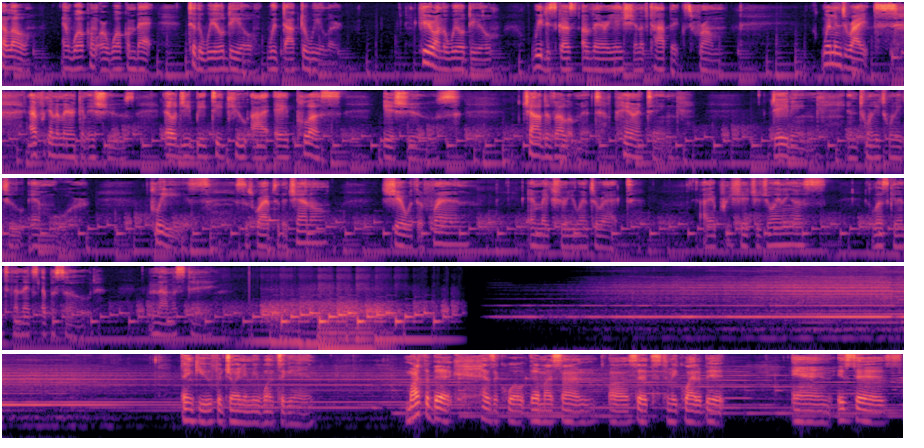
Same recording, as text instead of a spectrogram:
Hello, and welcome or welcome back to the Wheel Deal with Dr. Wheeler. Here on the Wheel Deal, we discuss a variation of topics from women's rights, African American issues, LGBTQIA plus issues, child development, parenting, dating in 2022, and more. Please subscribe to the channel, share with a friend, and make sure you interact. I appreciate you joining us. Let's get into the next episode. Namaste. Thank you for joining me once again. Martha Beck has a quote that my son uh, says to me quite a bit, and it says,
